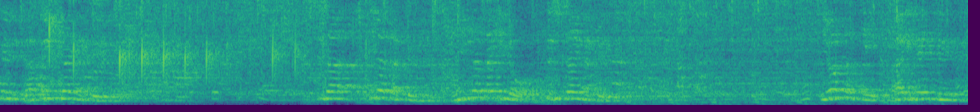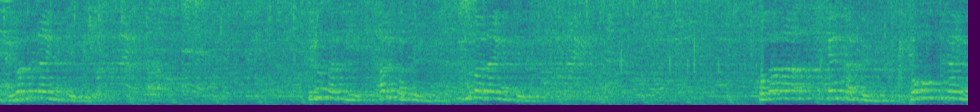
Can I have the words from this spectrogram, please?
北学院大学土田日向君新潟企業福祉大学岩崎太平君岩手大学黒崎春人君福島大学児玉健太君東北大学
